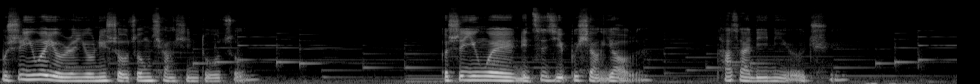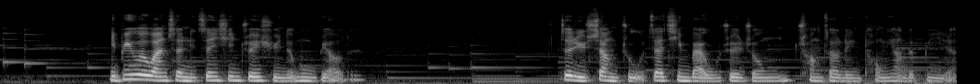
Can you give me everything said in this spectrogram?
不是因为有人由你手中强行夺走，而是因为你自己不想要了，他才离你而去。你必会完成你真心追寻的目标的。这与上主在清白无罪中创造了你同样的必然。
